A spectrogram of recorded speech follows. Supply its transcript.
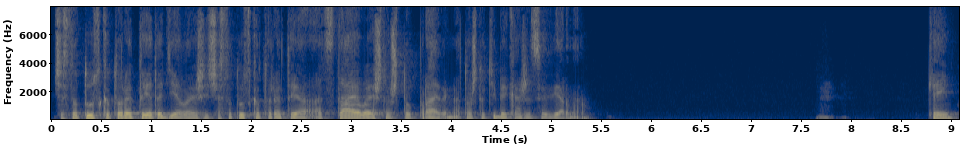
Частоту, с которой ты это делаешь, и частоту, с которой ты отстаиваешь то, что правильно, то, что тебе кажется верно. Окей?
